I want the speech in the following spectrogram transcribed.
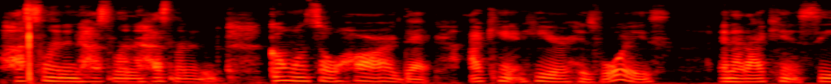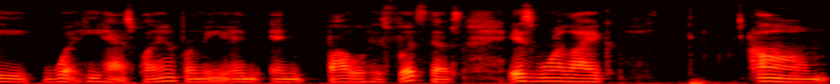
hustling and hustling and hustling and going so hard that I can't hear his voice and that I can't see what he has planned for me and, and follow his footsteps. It's more like um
